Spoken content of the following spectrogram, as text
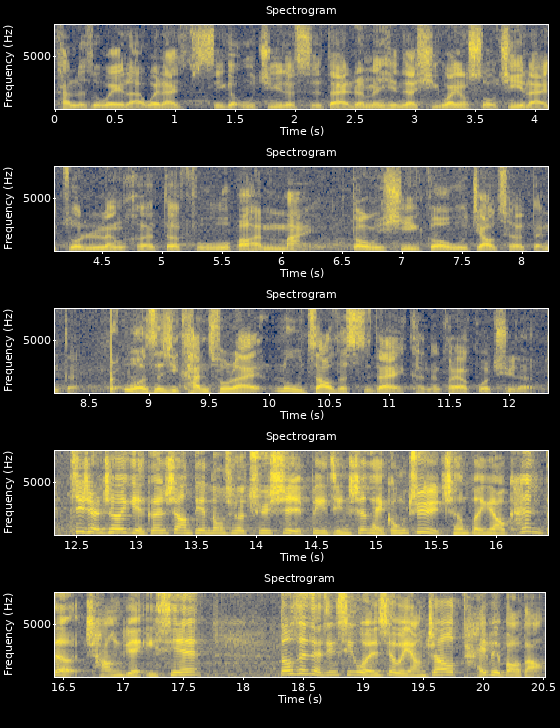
看的是未来，未来是一个五 G 的时代，人们现在习惯用手机来做任何的服务，包含买东西、购物、叫车等等。我自己看出来，路招的时代可能快要过去了。计程车也跟上电动车趋势，毕竟生产工具成本要看得长远一些。东森财经新闻，谢伟扬州台北报道。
